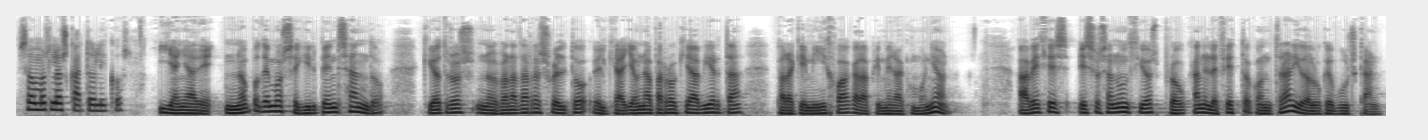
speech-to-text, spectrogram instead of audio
somos los católicos. Y añade, no podemos seguir pensando que otros nos van a dar resuelto el que haya una parroquia abierta para que mi hijo haga la primera comunión. A veces esos anuncios provocan el efecto contrario de lo que buscan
